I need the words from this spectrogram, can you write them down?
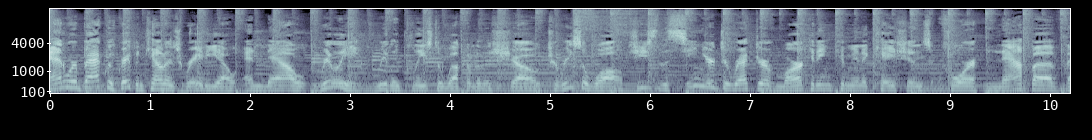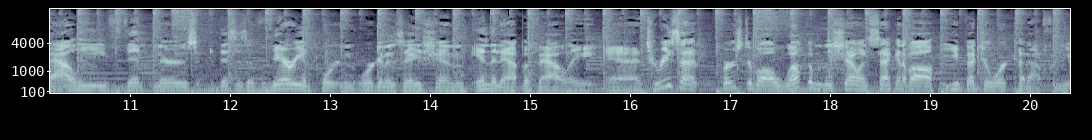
And we're back with Grape Encounters Radio, and now really, really pleased to welcome to the show Teresa Wall. She's the Senior Director of Marketing Communications for Napa Valley Vintners. This is a very important organization in the Napa Valley. And Teresa, first of all, welcome to the show, and second of all, you've got your work cut out for you.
